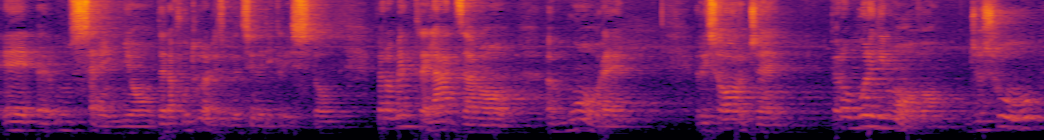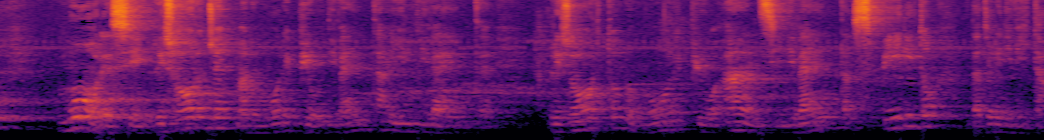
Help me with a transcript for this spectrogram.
è eh, un segno della futura risurrezione di Cristo. Però mentre Lazzaro eh, muore, risorge, però muore di nuovo, Gesù muore, sì, risorge, ma non muore più, diventa invivente. Risorto non muore più, anzi diventa spirito datore di vita,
